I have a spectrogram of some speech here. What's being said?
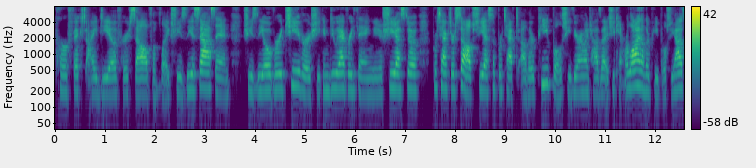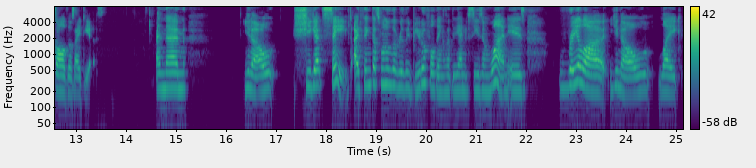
perfect idea of herself of like she's the assassin, she's the overachiever, she can do everything. You know, she has to protect herself, she has to protect other people. She very much has that she can't rely on other people. She has all of those ideas. And then you know, she gets saved. I think that's one of the really beautiful things at the end of season 1 is Rayla, you know, like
